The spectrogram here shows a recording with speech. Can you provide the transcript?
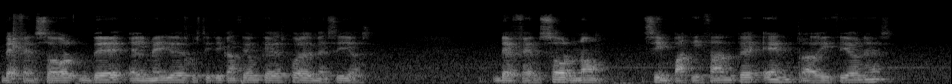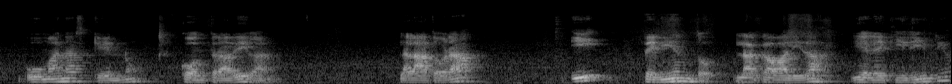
Defensor del medio de justificación que es por el Mesías. Defensor no, simpatizante en tradiciones humanas que no contradigan la, la Torá y teniendo la cabalidad y el equilibrio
